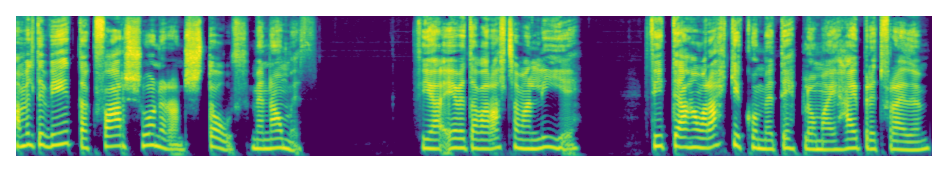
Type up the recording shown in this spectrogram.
Hann vildi vita hvar sonur hann stóð með námið því að ef þetta var allt saman lígi, þýtti að hann var ekki komið diplóma í hybridfræðum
